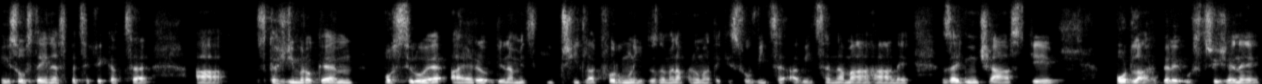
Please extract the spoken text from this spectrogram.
jsou stejné specifikace a s každým rokem posiluje aerodynamický přítlak formulí, to znamená, pneumatiky jsou více a více namáhány. Zadní části podlah byly ustřiženy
